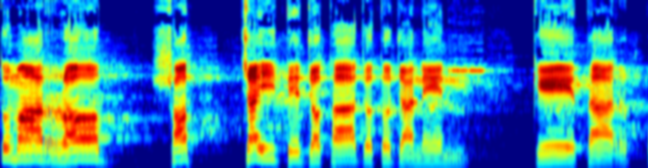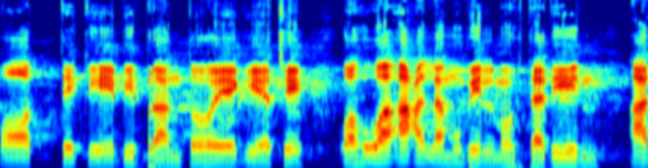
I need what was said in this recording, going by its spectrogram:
তোমার রব সব চাইতে যথাযথ জানেন কে তার পথ থেকে বিভ্রান্ত হয়ে গিয়েছে। ওহুয়া আলামু বিল মুহতাদিন। আর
